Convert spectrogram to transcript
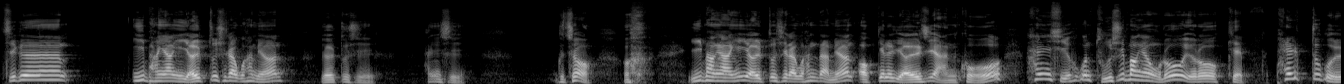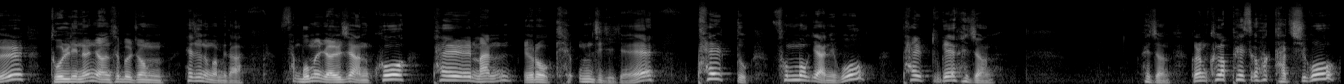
지금 이 방향이 12시라고 하면 12시, 1시. 그쵸? 어, 이 방향이 12시라고 한다면 어깨를 열지 않고 1시 혹은 2시 방향으로 이렇게 팔뚝을 돌리는 연습을 좀 해주는 겁니다. 몸을 열지 않고 팔만 이렇게 움직이게 팔뚝, 손목이 아니고 팔뚝의 회전. 회전. 그럼 클럽 페이스가 확 닫히고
